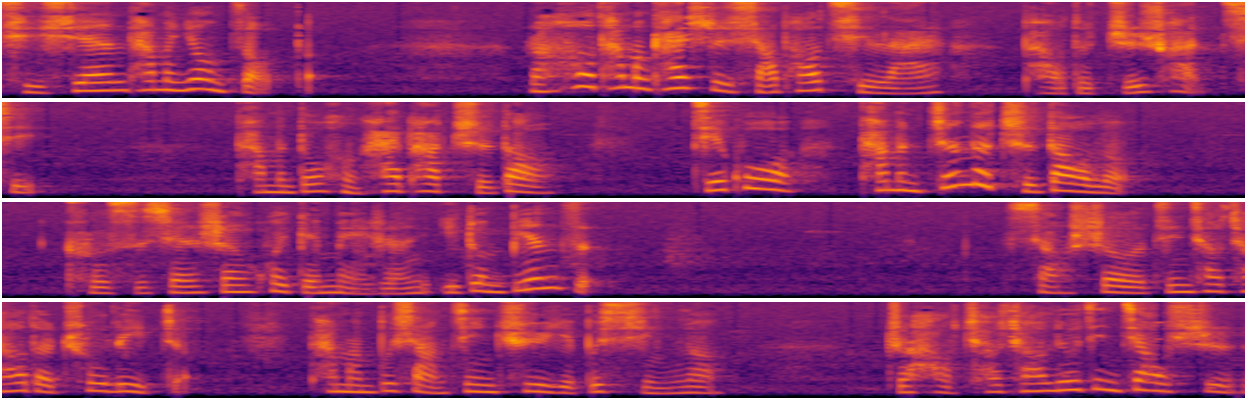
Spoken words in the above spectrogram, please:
起先他们用走的，然后他们开始小跑起来，跑得直喘气。他们都很害怕迟到，结果他们真的迟到了。科斯先生会给每人一顿鞭子。校舍静悄悄的矗立着，他们不想进去也不行了，只好悄悄溜进教室。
